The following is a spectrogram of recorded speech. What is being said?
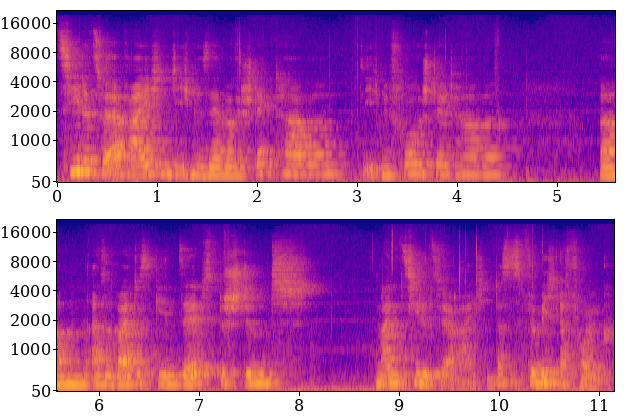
Ziele zu erreichen, die ich mir selber gesteckt habe, die ich mir vorgestellt habe. Ähm, also weitestgehend selbstbestimmt meine Ziele zu erreichen. Das ist für mich Erfolg.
